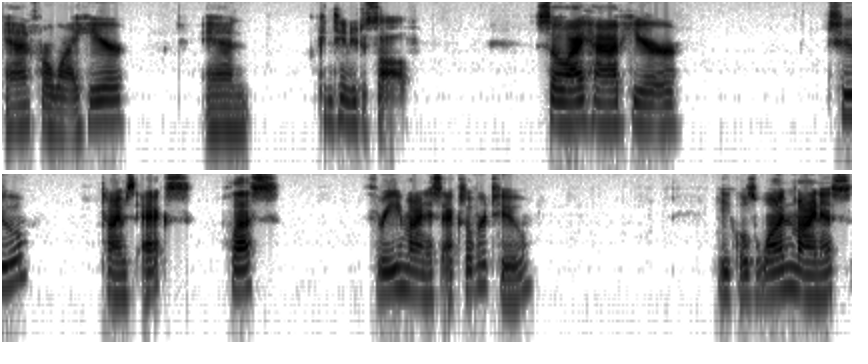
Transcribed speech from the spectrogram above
and for y here and continue to solve. So I have here 2 times x plus 3 minus x over 2 equals 1 minus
